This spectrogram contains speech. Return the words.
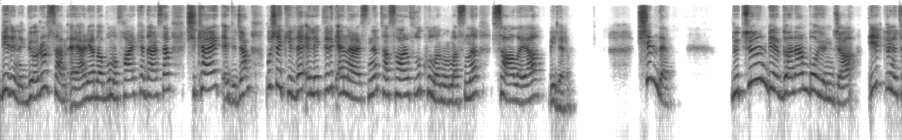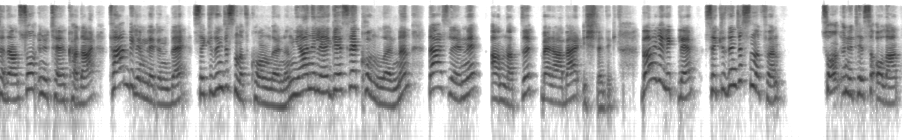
birini görürsem eğer ya da bunu fark edersem şikayet edeceğim. Bu şekilde elektrik enerjisinin tasarruflu kullanılmasını sağlayabilirim. Şimdi bütün bir dönem boyunca ilk üniteden son üniteye kadar fen bilimlerinde 8. sınıf konularının yani LGS konularının derslerini anlattık, beraber işledik. Böylelikle 8. sınıfın son ünitesi olan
